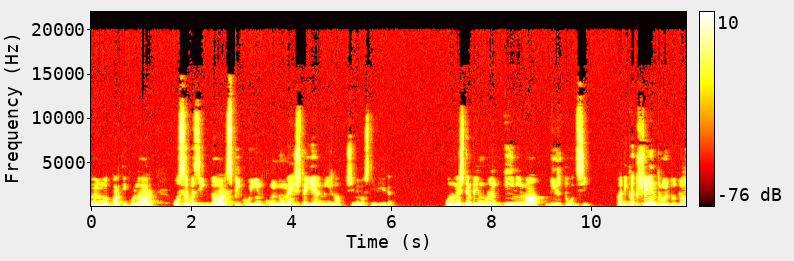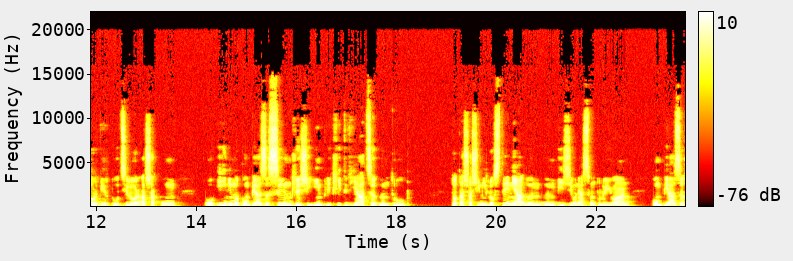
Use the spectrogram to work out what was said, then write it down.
în mod particular, o să vă zic doar spicuind cum numește el mila și milostivirea. O numește în primul rând inima virtuții, adică centrul tuturor virtuților, așa cum o inimă pompează sânge și implicit viață în trup, tot așa și milostenia în, în viziunea Sfântului Ioan pompează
